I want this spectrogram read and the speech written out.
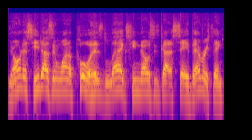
Jonas, he doesn't want to pull his legs. He knows he's got to save everything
